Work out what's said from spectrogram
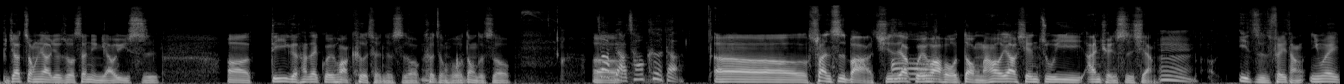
比较重要，就是说森林疗愈师。呃，第一个他在规划课程的时候，课程活动的时候，照表操课的，呃，算是吧。其实要规划活动，然后要先注意安全事项。嗯，一直非常，因为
